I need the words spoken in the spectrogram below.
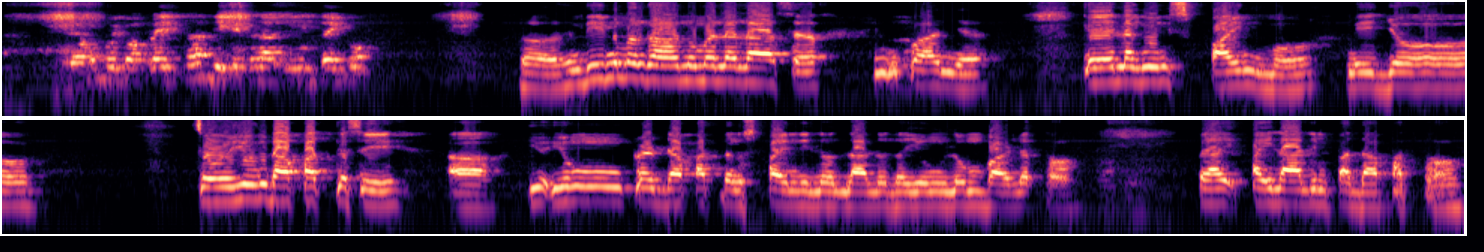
Kaya ako po ipa-plate na, dikit na lang hinintay ko. Ah, hindi naman gaano malala, sir, yung paa niya. Kaya lang yung spine mo, medyo... So, yung dapat kasi, y- yung curve dapat ng spine nilo, lalo na yung lumbar na to, pa, pailalim pa dapat to.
